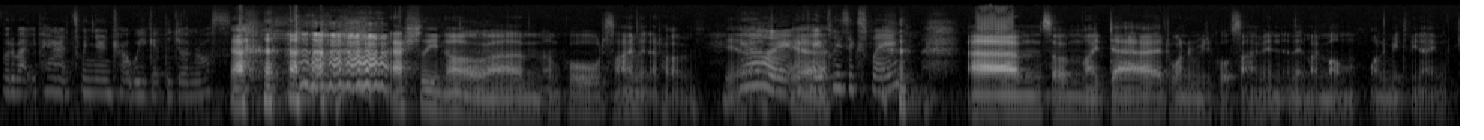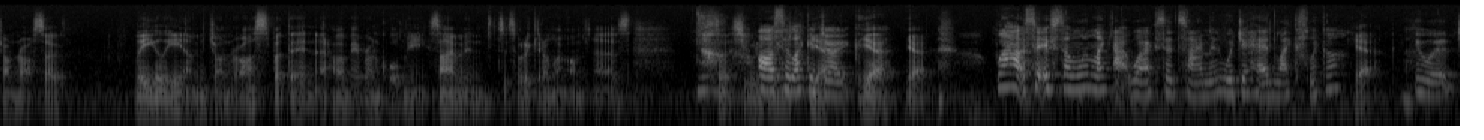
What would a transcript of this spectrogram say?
What about your parents? When you're in trouble, you get the John Ross. Actually, no. Um, I'm called Simon at home. Yeah. Really? yeah. Okay, please explain. um, so my dad wanted me to call Simon, and then my mum wanted me to be named John Ross. So legally, I'm John Ross, but then at home, everyone called me Simon to sort of get on my mum's nerves, so that she wouldn't. Oh, be- so like a yeah, joke. Yeah, yeah, wow. So, if someone like at work said Simon, would your head like flicker? yeah, It would.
